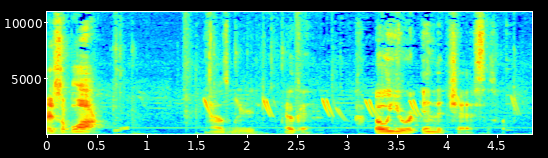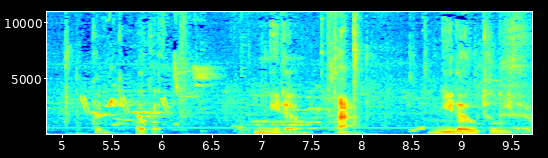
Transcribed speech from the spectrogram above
is a block. That was weird. Okay. Oh, you were in the chest. Okay. Neato. Ah. Neato Toledo.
